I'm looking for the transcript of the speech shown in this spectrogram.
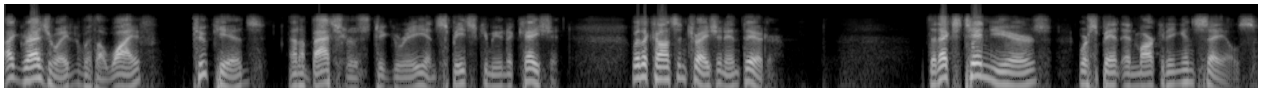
I graduated with a wife, two kids, and a bachelor's degree in speech communication, with a concentration in theater. The next 10 years were spent in marketing and sales,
